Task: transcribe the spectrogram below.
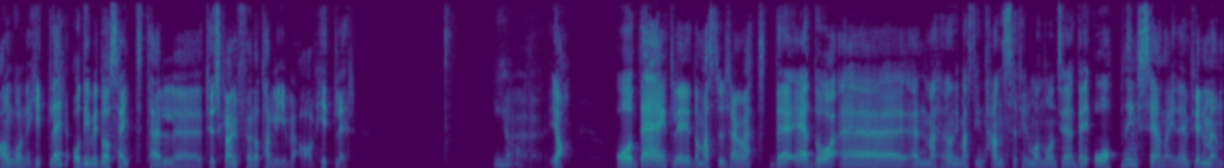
angående Hitler, og de blir da sendt til uh, Tyskland for å ta livet av Hitler. Ja. Eh, ja. Og det er egentlig det meste du trenger å vite. Det er da eh, en, en av de mest intense filmene noensinne. Den åpningsscenen i den filmen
